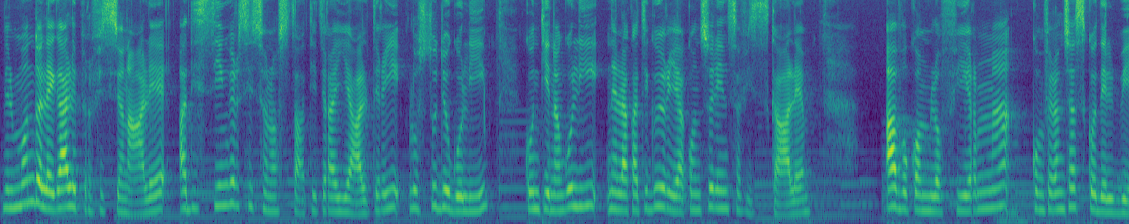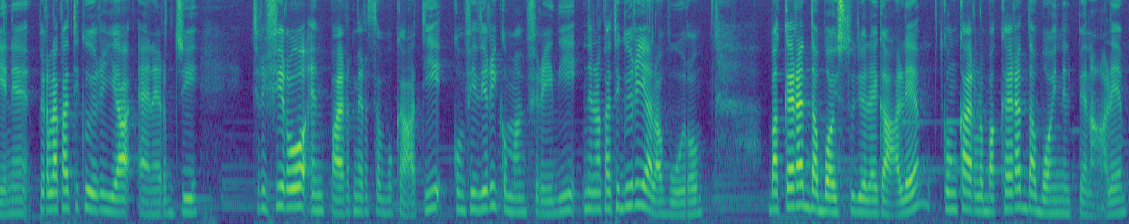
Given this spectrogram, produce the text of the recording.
Nel mondo legale e professionale a distinguersi sono stati tra gli altri lo studio Goli con Tina Goli nella categoria consulenza fiscale, Avocom Law Firm con Francesco Del Bene per la categoria Energy Trifiro Partners Avvocati con Federico Manfredi nella categoria Lavoro, Baccaredda Boy Studio Legale con Carlo Baccaredda Boy nel penale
